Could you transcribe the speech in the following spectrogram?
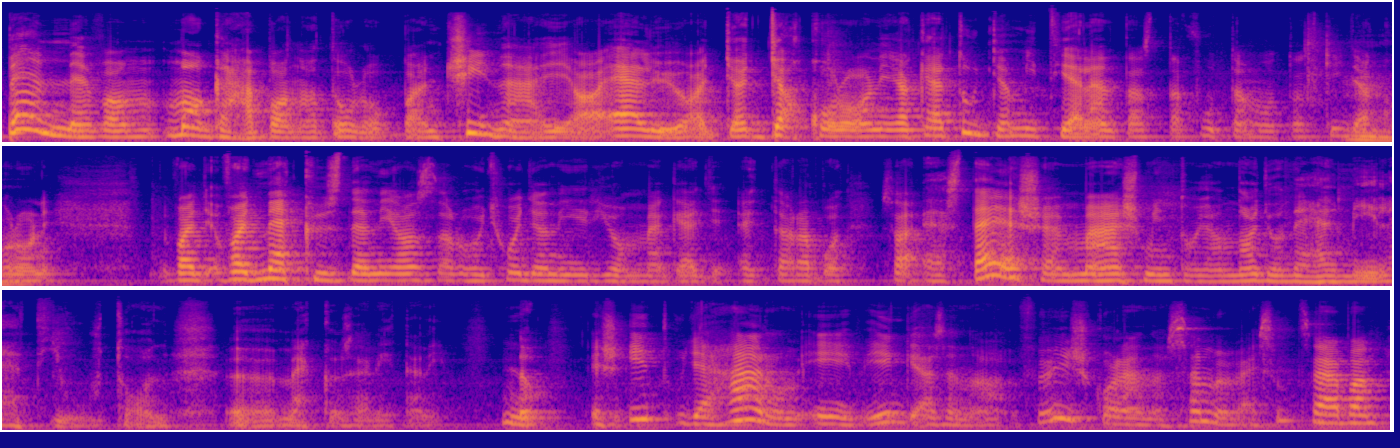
benne van magában a dologban, csinálja, előadja, gyakorolnia kell, tudja, mit jelent azt a futamot ott kigyakorolni. Hmm vagy, vagy megküzdeni azzal, hogy hogyan írjon meg egy, egy darabot. Szóval ez teljesen más, mint olyan nagyon elméleti úton ö, megközelíteni. No, és itt ugye három évig ezen a főiskolán, a Semmelweis utcában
